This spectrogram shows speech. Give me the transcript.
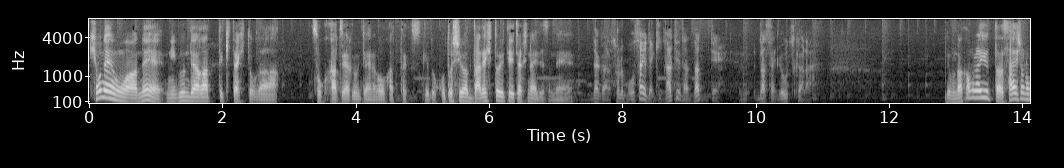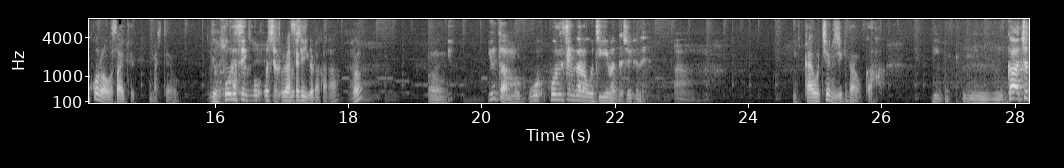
去年はね、2軍で上がってきた人が即活躍みたいなのが多かったですけど、今年は誰一人定着しないですね。う。だからそれも抑えた気になってたんだって、打線が打つから。でも中村優太は最初の頃は抑えてましたよ。でも交流戦が落ちたそれはセ・リーグだから。ううんんうん。ユータはもうご交流戦から落ち気味だったでしょ、去年。うん一回落ちる時期なのか。うん、か、ちょ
